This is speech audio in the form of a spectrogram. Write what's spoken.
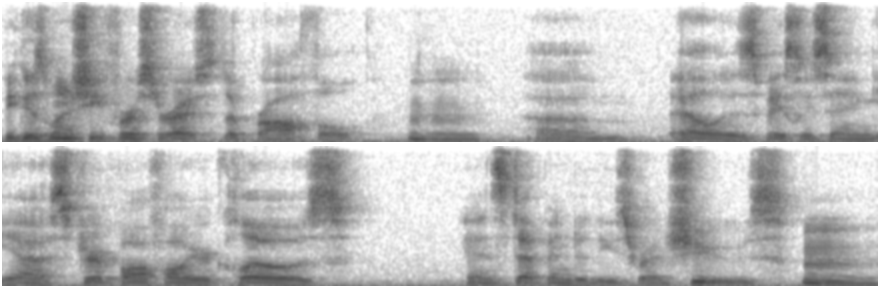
Because when she first arrives at the brothel, hmm um, Elle is basically saying, "Yeah, strip off all your clothes and step into these red shoes." Mm.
